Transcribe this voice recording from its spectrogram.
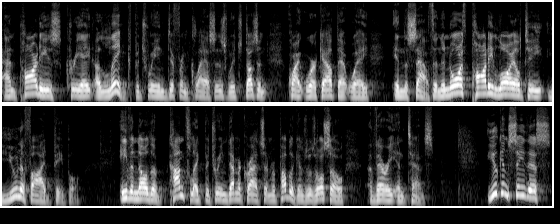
and parties create a link between different classes, which doesn't quite work out that way in the South. In the North, party loyalty unified people even though the conflict between Democrats and Republicans was also uh, very intense. You can see this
